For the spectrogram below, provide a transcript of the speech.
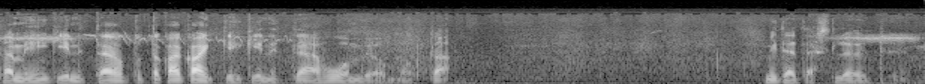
tai mihin kiinnittää, totta kai kaikki kiinnittää huomioon, mutta mitä tästä löytyy?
